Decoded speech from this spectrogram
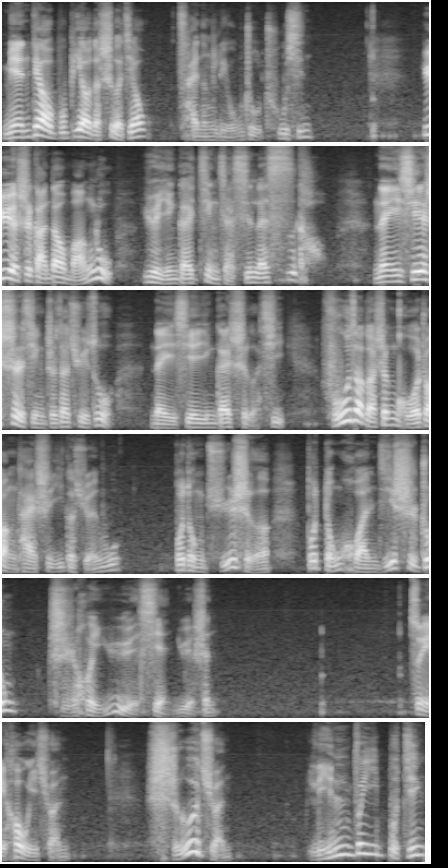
免掉不必要的社交，才能留住初心。越是感到忙碌，越应该静下心来思考，哪些事情值得去做，哪些应该舍弃。浮躁的生活状态是一个漩涡，不懂取舍，不懂缓急适中。只会越陷越深。最后一拳，蛇拳，临危不惊。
